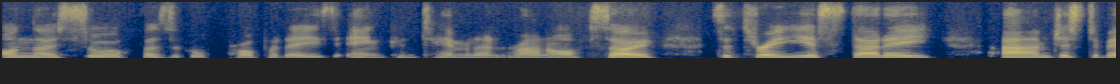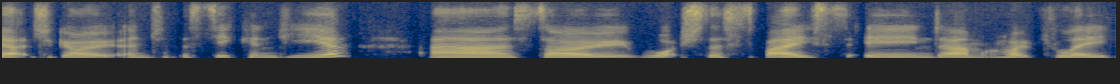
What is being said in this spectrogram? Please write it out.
on those soil physical properties and contaminant runoff. So it's a three-year study, um, just about to go into the second year. Uh, so watch this space and um, hopefully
